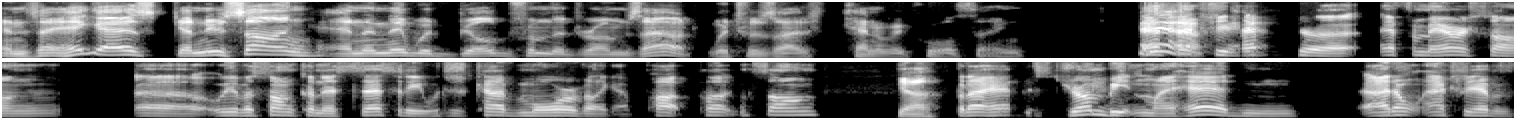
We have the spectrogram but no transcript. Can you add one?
and say, "Hey guys, got a new song," and then they would build from the drums out, which was a kind of a cool thing. That's Yeah. actually next to a Ephemeris song. Uh, we have a song called Necessity, which is kind of more of like a pop punk song. Yeah. But I had this drum beat in my head, and I don't actually have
